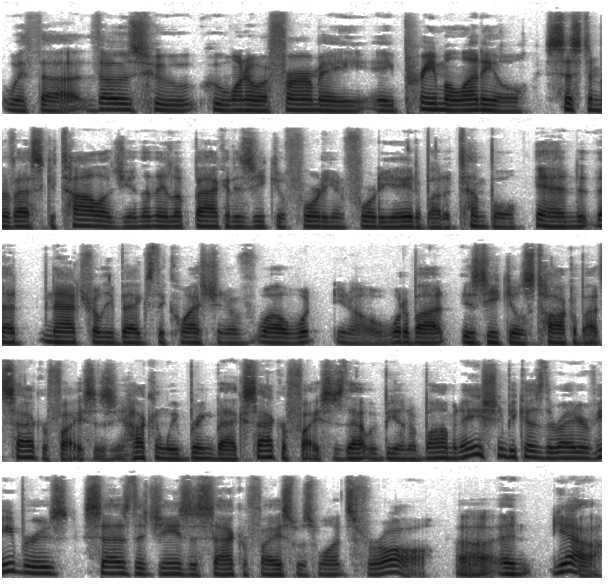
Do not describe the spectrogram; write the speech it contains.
with uh, those who who want to affirm a a premillennial system of eschatology, and then they look back at Ezekiel 40 and 48 about a temple, and that naturally begs the question of, well, what you know, what about Ezekiel's talk about sacrifices? How can we bring back sacrifices? That would be an abomination because the writer of Hebrews says that Jesus' sacrifice was once for all. Uh, and yeah,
